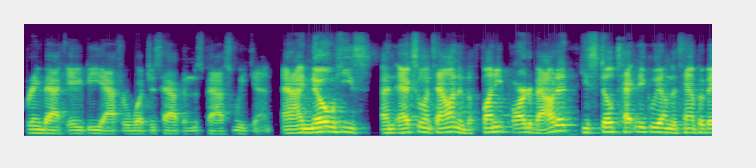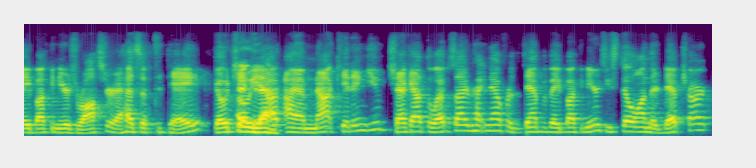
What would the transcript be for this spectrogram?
bring back AB after what just happened this past weekend. And I know he's an excellent talent. And the funny part about it, he's still technically on the Tampa Bay Buccaneers roster as of today. Go check oh, it yeah. out. I am not kidding you. Check out the website right now for the Tampa Bay Buccaneers. He's still on their depth chart,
